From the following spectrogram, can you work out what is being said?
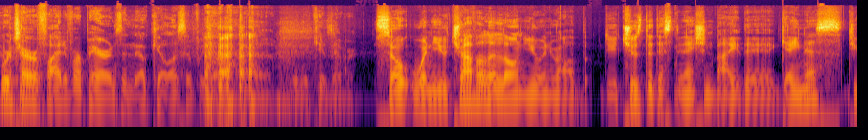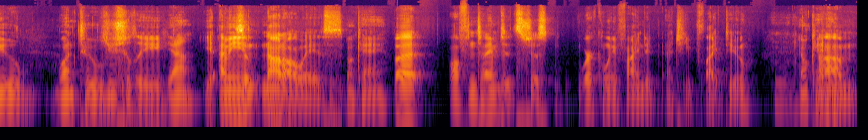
We're terrified of our parents, and they'll kill us if we don't uh, bring the kids over. So when you travel alone, you and Rob, do you choose the destination by the gayness? Do you want to? Usually, Yeah? yeah. I mean, not always, Okay. but oftentimes it's just where can we find a, a cheap flight to. Okay. Um,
